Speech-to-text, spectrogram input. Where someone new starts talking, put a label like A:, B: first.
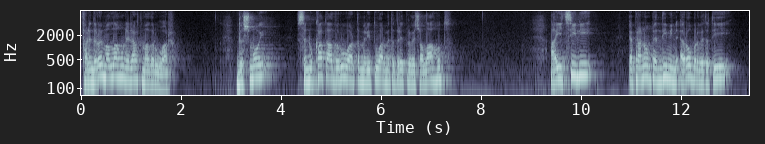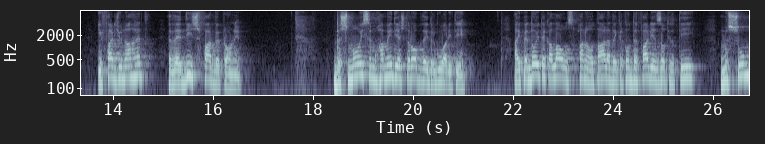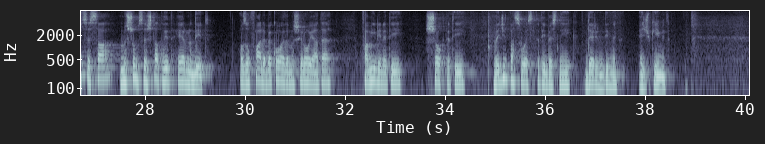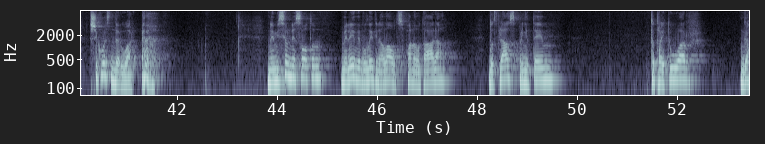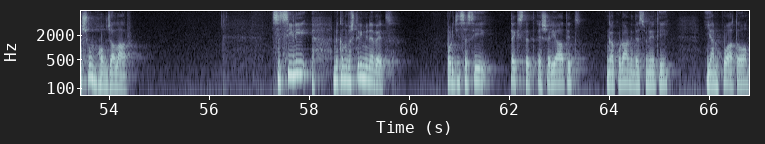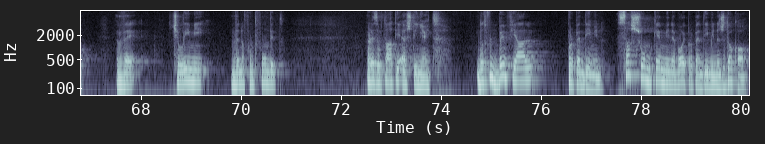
A: Falenderojmë Allahun e lartmadhëruar. Dëshmoj se nuk ka të adhuruar të merituar me të drejtë përveç Allahut, Ai i cili e pranon pendimin e robërve të Tij, i fal gjynahet dhe e di çfarë veproni. Dëshmoj se Muhamedi është rob dhe i dërguar i Tij. Ai pendoi tek Allahu subhanahu wa taala dhe i kërkonte falje Zotit të tij më shumë se sa më shumë se shtatëdhjetë herë në ditë. O Zot fale bekoje dhe mëshiroje atë, familjen e tij, shokët e tij dhe gjithë pasuesit e tij besnik deri në ditën e gjykimit. Shikues të nderuar, Në emisionin e sotëm, me lejen dhe vullnetin e Allahut subhanahu wa taala, do të flas për një temë të trajtuar nga shumë hoxhallar. Secili në këndvështrimin e vet Por gjithsesi tekstet e sheriatit nga Kurani dhe Syneti janë po ato dhe qëllimi dhe në fund të fundit rezultati është i njëjtë. Do të bëjmë fjalë për pendimin. Sa shumë kemi nevojë për pendimin në çdo kohë?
